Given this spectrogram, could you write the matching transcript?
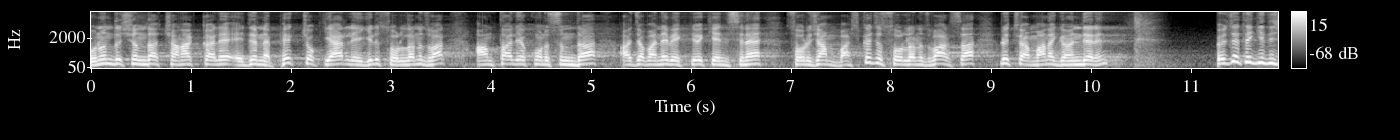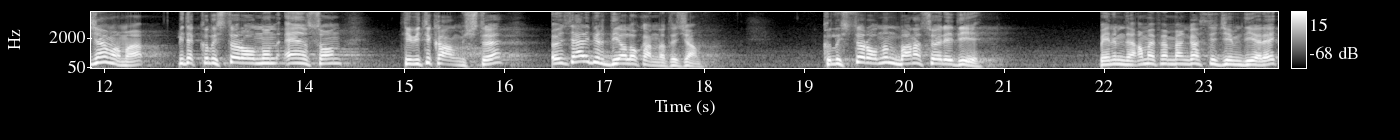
bunun dışında Çanakkale, Edirne pek çok yerle ilgili sorularınız var. Antalya konusunda acaba ne bekliyor kendisine soracağım. Başkaca sorularınız varsa lütfen bana gönderin. Özete gideceğim ama bir de Kılıçdaroğlu'nun en son tweet'i kalmıştı. Özel bir diyalog anlatacağım. Kılıçdaroğlu'nun bana söylediği, benim de ama efendim ben gazeteciyim diyerek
